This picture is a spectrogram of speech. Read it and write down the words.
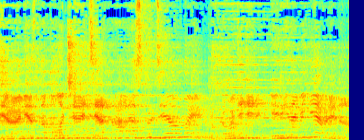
Первое место получает театральная студия «Мы», руководитель Ирина Миневрина.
